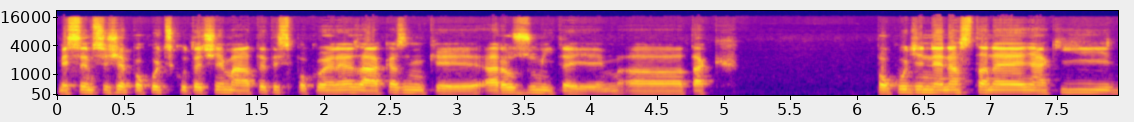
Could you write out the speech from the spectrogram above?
myslím si, že pokud skutečně máte ty spokojené zákazníky a rozumíte jim, tak pokud nenastane nějaký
